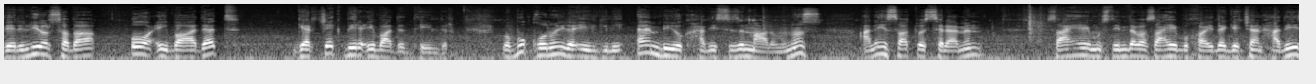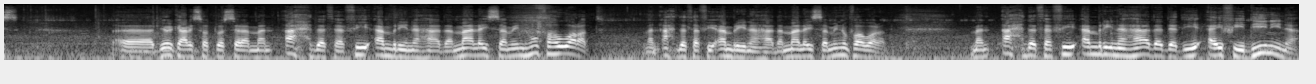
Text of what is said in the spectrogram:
veriliyorsa da o ibadet gerçek bir ibadet değildir. Ve bu konuyla ilgili en büyük hadis sizin malumunuz Aleyhisselatü Vesselam'ın Sahih Müslim'de ve Sahih Bukhari'de geçen hadis e, diyor ki Aleyhisselatü Vesselam men ahdese fi emrina hâzâ ma leyse minhu fehuve rad men ahdese fi emrina hâzâ ma leyse minhu fehuve rad men ahdese fi emrina hâzâ dediği ey fi dinina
